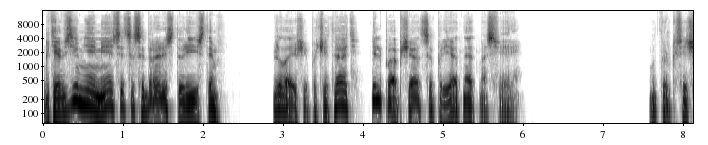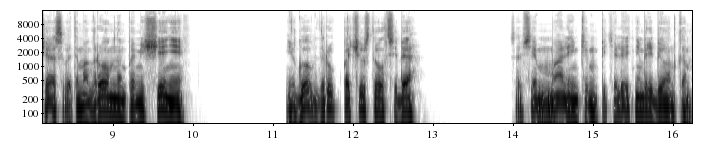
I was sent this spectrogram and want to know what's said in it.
где в зимние месяцы собирались туристы, желающие почитать или пообщаться в приятной атмосфере. Вот только сейчас, в этом огромном помещении, Юго вдруг почувствовал себя совсем маленьким пятилетним ребенком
